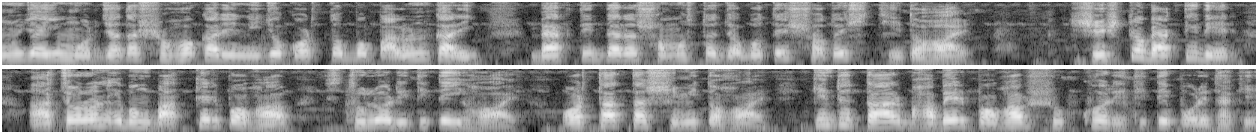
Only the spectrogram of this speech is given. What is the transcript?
অনুযায়ী মর্যাদা সহকারে নিজ কর্তব্য পালনকারী ব্যক্তির দ্বারা সমস্ত জগতের সতই স্থিত হয়। শ্রেষ্ঠ ব্যক্তিদের আচরণ এবং বাক্যের প্রভাব স্থূল রীতিতেই হয়, অর্থাৎ তা সীমিত হয়, কিন্তু তার ভাবের প্রভাব সূক্ষ্ম রীতিতে পড়ে থাকে,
